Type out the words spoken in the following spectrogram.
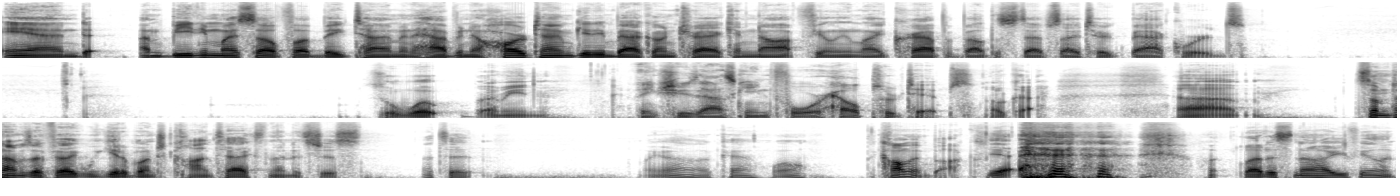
And I'm beating myself up big time and having a hard time getting back on track and not feeling like crap about the steps I took backwards. So what I mean, I think she's asking for helps or tips. Okay. Um, sometimes I feel like we get a bunch of context and then it's just that's it. I'm like, oh, okay, well, the comment box. Yeah. Let us know how you're feeling.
